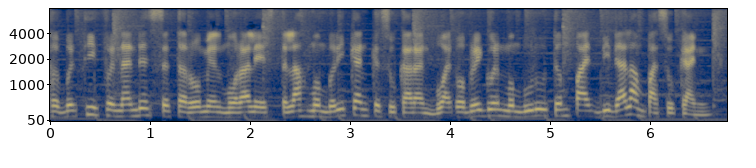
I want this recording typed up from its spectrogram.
Herberty Fernandez serta Romel Morales telah memberikan kesukaran buat Obregon memburu tempat di dalam pasukan.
